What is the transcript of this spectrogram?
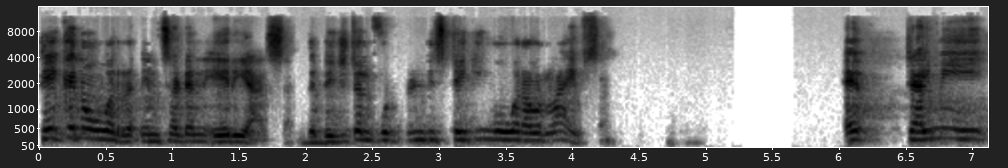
taken over in certain areas. The digital footprint is taking over our lives. Eh, Tell me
